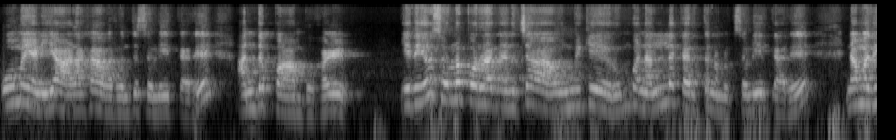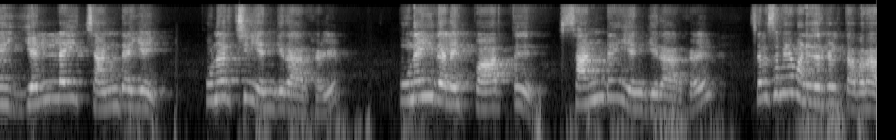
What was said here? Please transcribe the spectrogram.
ஊமை அணிய அழகா அவர் வந்து சொல்லியிருக்காரு. அந்த பாம்புகள். எதையோ சொல்ல போறாரு நினைச்சா உண்மைக்கு ரொம்ப நல்ல கருத்தை நம்மளுக்கு சொல்லியிருக்காரு. நமது எல்லை சண்டையை புணர்ச்சி என்கிறார்கள். புனைதலை பார்த்து சண்டை என்கிறார்கள். சில சமயம் மனிதர்கள் தவறா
